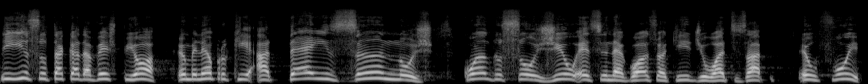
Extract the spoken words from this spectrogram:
E isso está cada vez pior. Eu me lembro que há 10 anos, quando surgiu esse negócio aqui de WhatsApp, eu fui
